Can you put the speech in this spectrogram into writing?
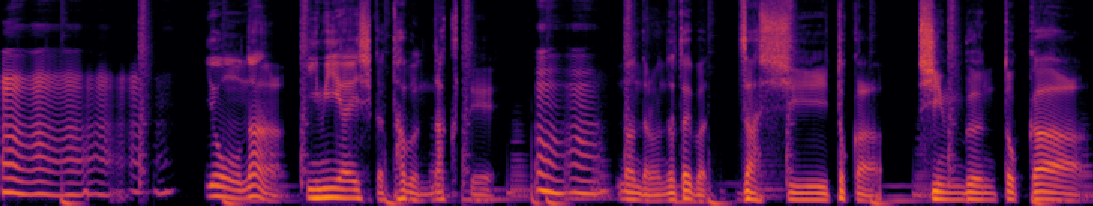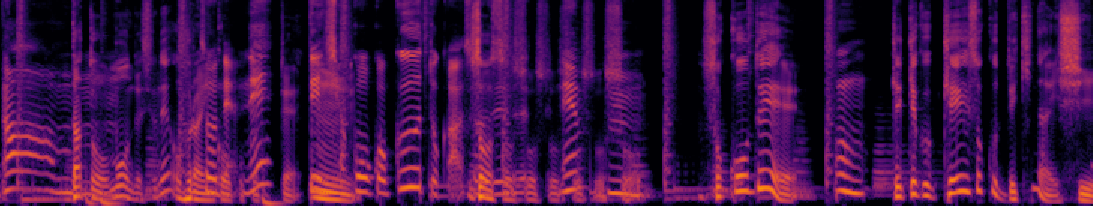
な。うんうんうんような意味合いしか多分なくて。うんうん。うんなんだろう例えば雑誌とか新聞とかだと思ううんですよね、オフライン広告って。ん電車うん。広告とかそういそうそうそうねそうそうそう。そこでうん。うん結局計測できないし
